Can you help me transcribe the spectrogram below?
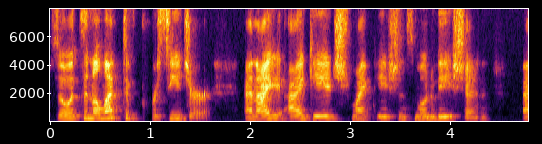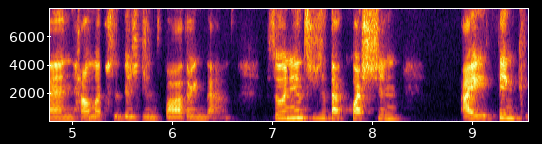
So it's an elective procedure. And I, I gauge my patient's motivation and how much the vision's bothering them. So in answer to that question, I think,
